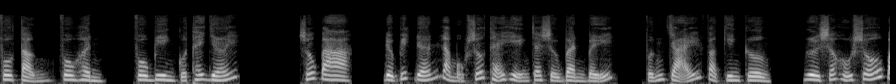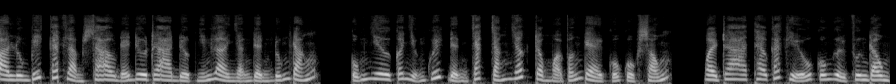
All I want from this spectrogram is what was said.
vô tận, vô hình, vô biên của thế giới. Số 3 được biết đến là một số thể hiện cho sự bền bỉ, vững chãi và kiên cường. Người sở hữu số 3 luôn biết cách làm sao để đưa ra được những lời nhận định đúng đắn, cũng như có những quyết định chắc chắn nhất trong mọi vấn đề của cuộc sống. Ngoài ra, theo các hiểu của người phương Đông,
